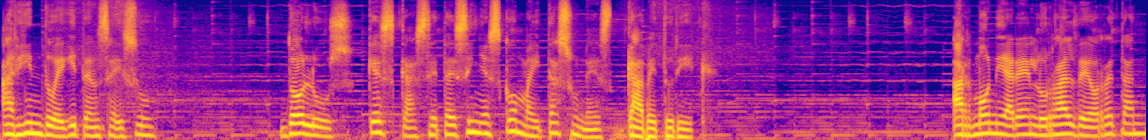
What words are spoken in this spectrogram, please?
arindu egiten zaizu doluz, kezkaz eta ezinezko maitasunez gabeturik. Harmoniaren lurralde horretan,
